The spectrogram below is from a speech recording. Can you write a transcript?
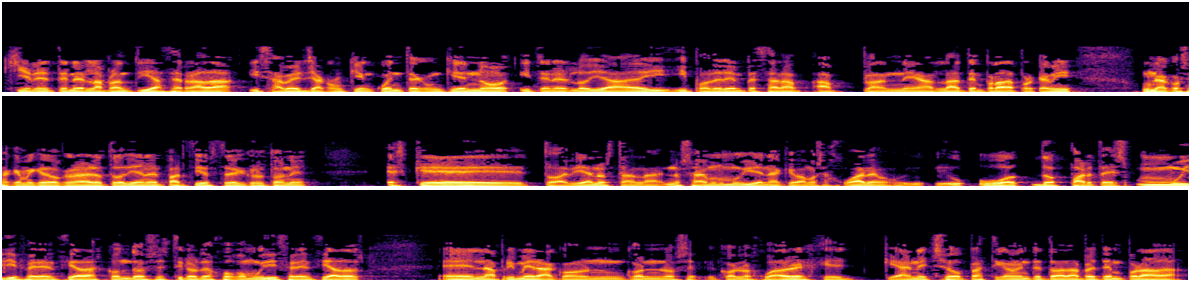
quiere tener la plantilla cerrada y saber ya con quién cuente con quién no y tenerlo ya y, poder empezar a, planear la temporada porque a mí una cosa que me quedó clara el otro día en el partido este del Crotone es que todavía no, está no sabemos muy bien a qué vamos a jugar. Hubo dos partes muy diferenciadas, con dos estilos de juego muy diferenciados. En la primera, con, con, los, con los jugadores que, que han hecho prácticamente toda la pretemporada,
